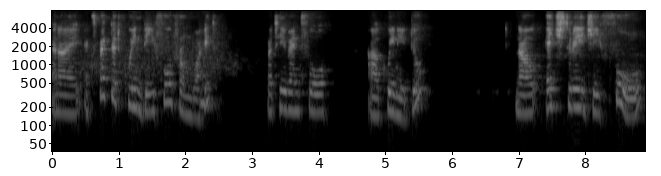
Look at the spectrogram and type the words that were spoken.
And I expected queen d4 from white, but he went for uh, queen e2. Now h3, g4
